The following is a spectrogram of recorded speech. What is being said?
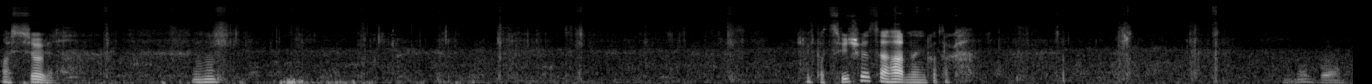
Ось все він. Мгм. І підсвічується гарненько так. Ну да.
